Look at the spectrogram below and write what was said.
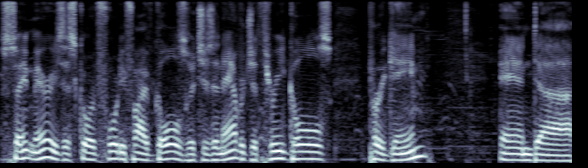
St. Mary's has scored 45 goals, which is an average of three goals per game, and uh,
